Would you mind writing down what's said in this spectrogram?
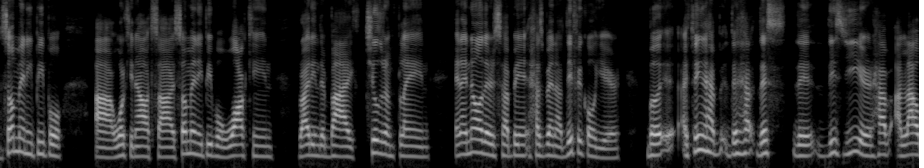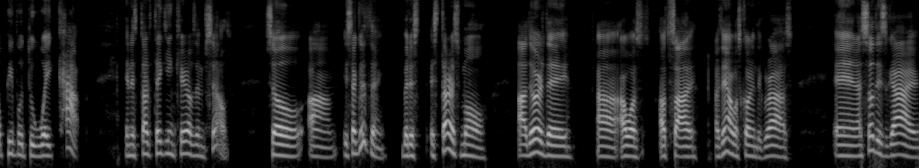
so many people uh, working outside, so many people walking, riding their bikes, children playing, and I know there's have been has been a difficult year, but I think have, have this the this year have allowed people to wake up and start taking care of themselves. So um, it's a good thing, but it's, it started small. Uh, the other day, uh, I was outside. I think I was cutting the grass, and I saw this guy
